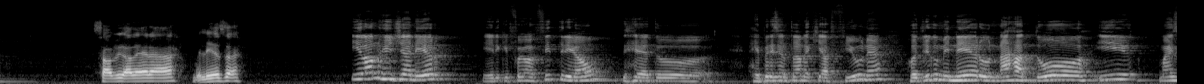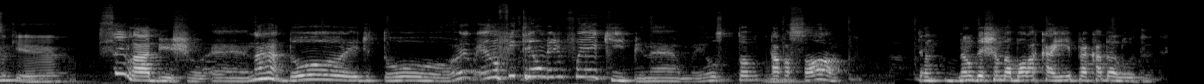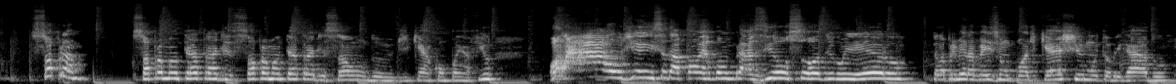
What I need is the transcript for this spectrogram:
Salve galera, beleza? E lá no Rio de Janeiro, ele que foi o anfitrião é, do representando aqui a Fio, né? Rodrigo Mineiro, narrador e mais o que? Sei lá, bicho. É, narrador, editor. Eu, anfitrião mesmo foi a equipe, né? Eu tô- tava só tent- não deixando a bola cair pra cada luta. Só pra, só pra manter a tradição, só para manter a tradição do- de quem acompanha a Fio. Olá, audiência da Powerbomb Brasil. Eu sou o Rodrigo Mineiro. Pela primeira vez em um podcast. Muito obrigado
